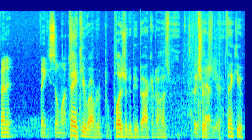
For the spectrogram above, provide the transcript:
Bennett, thank you so much. Thank you, Robert. Pleasure to be back at Haas. It's great Cheers. to have you here. Thank you.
